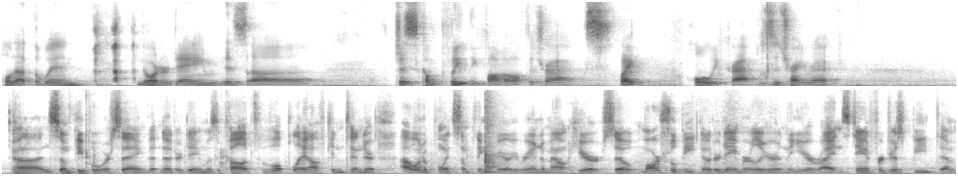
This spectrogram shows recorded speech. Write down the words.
pulled out the win. Notre Dame is uh, just completely fallen off the tracks. Like, holy crap, this is a train wreck. Uh, and some people were saying that Notre Dame was a college football playoff contender. I want to point something very random out here. So Marshall beat Notre Dame earlier in the year, right? And Stanford just beat them.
